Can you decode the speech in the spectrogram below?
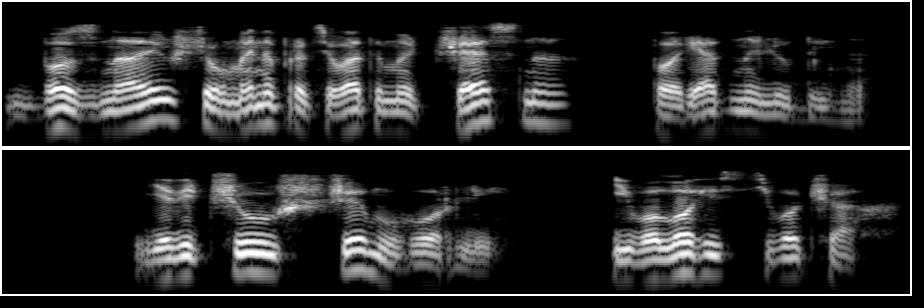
бо знаю, що в мене працюватиме чесна, порядна людина. Я відчув щем у горлі і вологість в очах,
